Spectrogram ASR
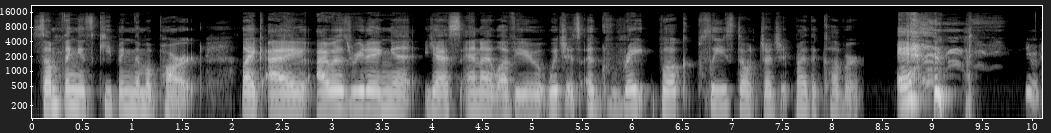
something is keeping them apart. Like I I was reading Yes and I Love You, which is a great book. Please don't judge it by the cover. And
